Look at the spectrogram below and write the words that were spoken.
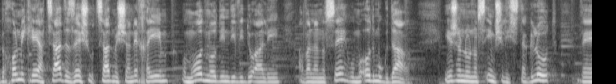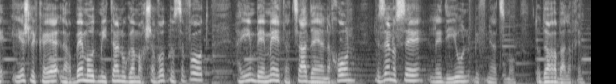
בכל מקרה, הצעד הזה, שהוא צעד משנה חיים, הוא מאוד מאוד אינדיבידואלי, אבל הנושא הוא מאוד מוגדר. יש לנו נושאים של הסתגלות, ויש לקי... להרבה מאוד מאיתנו גם מחשבות נוספות, האם באמת הצעד היה נכון, וזה נושא לדיון בפני עצמו. תודה רבה לכם.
